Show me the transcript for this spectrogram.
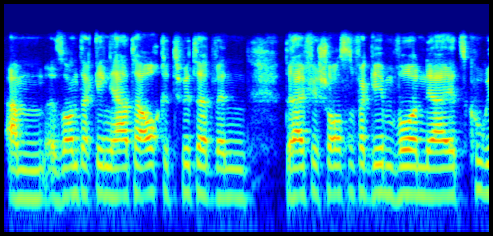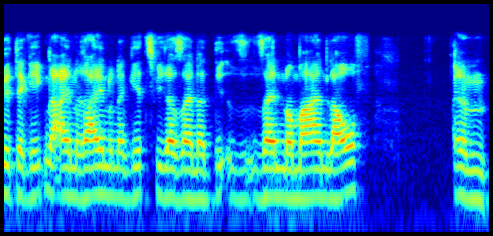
am Sonntag gegen Hertha auch getwittert, wenn drei, vier Chancen vergeben wurden, ja, jetzt kugelt der Gegner einen rein und dann geht es wieder seiner, seinen normalen Lauf. Ähm,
